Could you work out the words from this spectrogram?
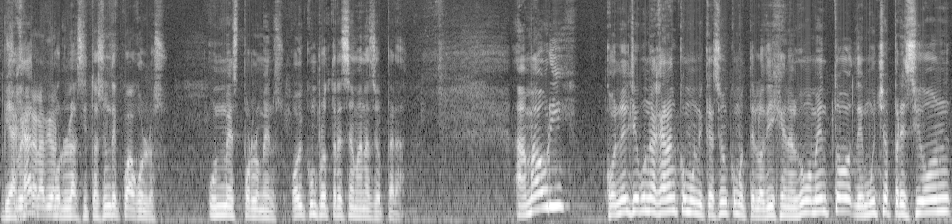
viajar por la situación de coágulos. Un mes por lo menos. Hoy cumplo tres semanas de operado. A Mauri, con él llevo una gran comunicación, como te lo dije. En algún momento de mucha presión,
